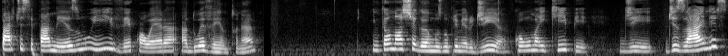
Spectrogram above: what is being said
participar mesmo e ver qual era a do evento, né? Então nós chegamos no primeiro dia com uma equipe de designers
